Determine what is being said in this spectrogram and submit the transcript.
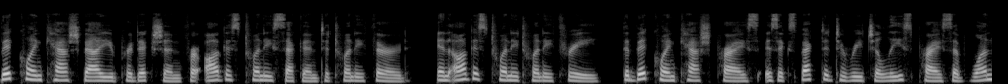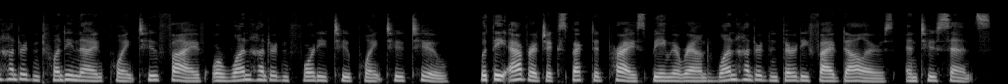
Bitcoin Cash Value Prediction for August 22 to 23. In August 2023, the Bitcoin Cash price is expected to reach a lease price of 129.25 or 142.22, with the average expected price being around $135.02.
